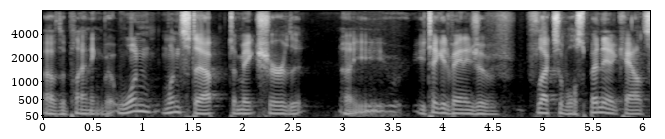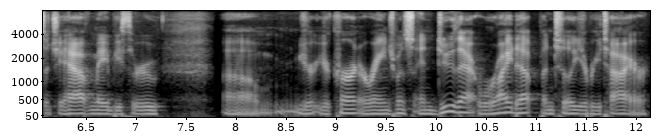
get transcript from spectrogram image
of the planning. But one one step to make sure that uh, you, you take advantage of flexible spending accounts that you have, maybe through um, your, your current arrangements and do that right up until you retire.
